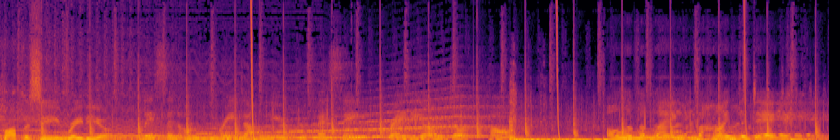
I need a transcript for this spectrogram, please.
Profecy Radio. Listen on 3wprophecyradio.com. Oliver Lang behind the deck.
